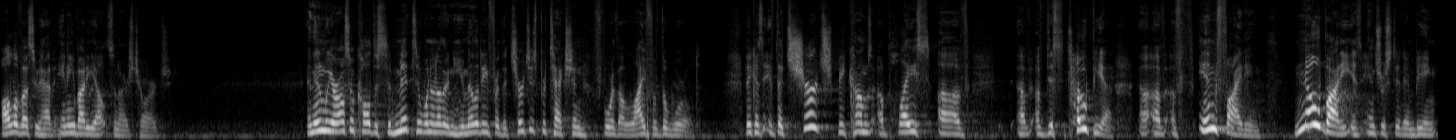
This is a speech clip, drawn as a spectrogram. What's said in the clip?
all of us who have anybody else in our charge. And then we are also called to submit to one another in humility for the church's protection for the life of the world. Because if the church becomes a place of of, of dystopia, uh, of, of infighting. Nobody is interested in being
